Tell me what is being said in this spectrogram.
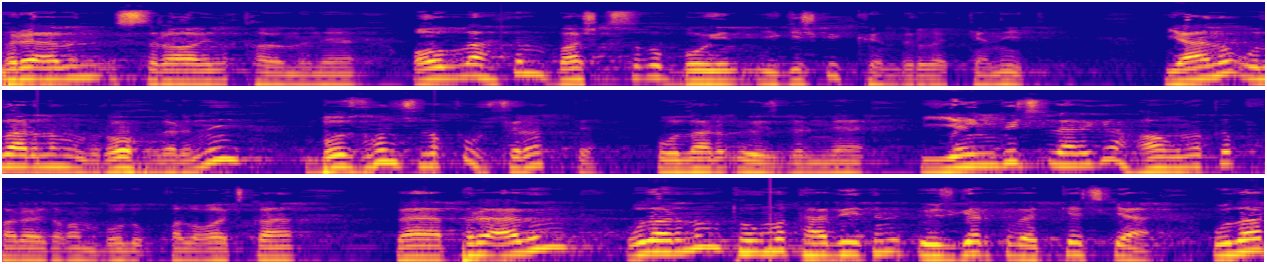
fir'avn isroil qavmini ollohdan boshqasiga bo'yin egishga ko'ndirib atgan edi. Ya'ni ularning ruhlarini buzg'unchilikqa uchratdi. Ular o'zlarini yenggichlarga hongmiqib qaraydigan bo'lib qolg'achqa va fir'avn ularning tug'ma tabiatini o'zgartib o'tgachga ular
